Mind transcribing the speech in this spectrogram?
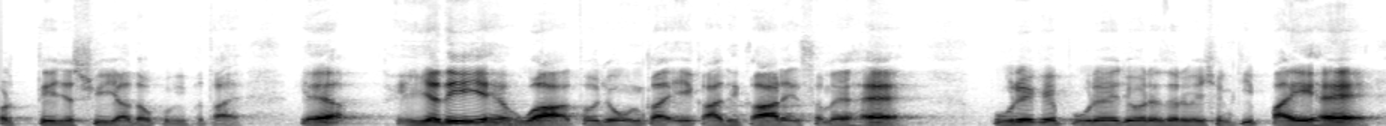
और तेजस्वी यादव को भी पता है। यह यदि यह हुआ तो जो उनका एकाधिकार इस समय है, पूरे के पूरे जो रिजर्वेशन की पाई है,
